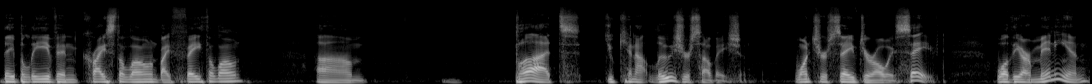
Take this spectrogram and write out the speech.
They believe in Christ alone by faith alone. Um, but you cannot lose your salvation. Once you're saved, you're always saved. Well, the Arminian,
